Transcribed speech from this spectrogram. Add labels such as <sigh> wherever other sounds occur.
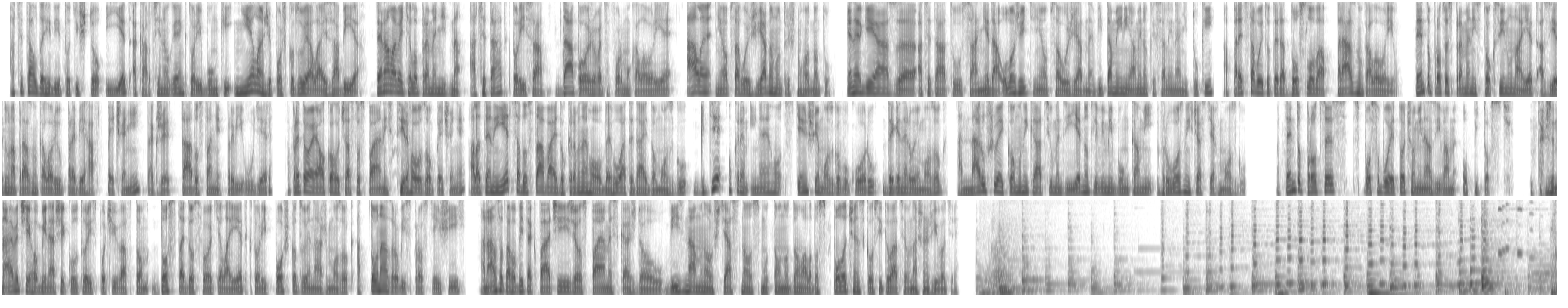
Acetaldehyd je totiž to jed a karcinogén, ktorý bunky nie lenže poškodzuje, ale aj zabíja. Ten ale vie telo premeniť na acetát, ktorý sa dá považovať za formu kalórie, ale neobsahuje žiadnu nutričnú hodnotu. Energia z acetátu sa nedá uložiť, neobsahuje žiadne vitamíny, aminokyseliny ani tuky a predstavuje to teda doslova prázdnu kalóriu. Tento proces premeny z toxínu na jed a z jedu na prázdnu kalóriu prebieha v pečení, takže tá dostane prvý úder a preto je alkohol často spájaný s cirhózou pečene, ale ten jed sa dostáva aj do krvného obehu a teda aj do mozgu, kde okrem iného stenšuje mozgovú kôru, degeneruje mozog a narušuje komunikáciu medzi jednotlivými bunkami v rôznych častiach mozgu. A tento proces spôsobuje to, čo my nazývame opitosť. <laughs> Takže najväčšie hobby našej kultúry spočíva v tom dostať do svojho tela jed, ktorý poškodzuje náš mozog a to nás robí z prostejších. A nám sa tá hobby tak páči, že ho spájame s každou významnou, šťastnou, smutnou, nudnou alebo spoločenskou situáciou v našom živote.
